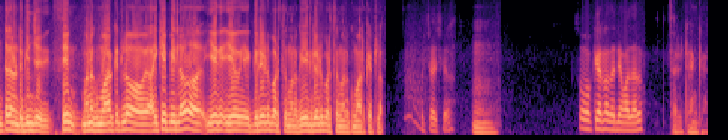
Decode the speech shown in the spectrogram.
ఉంటుంది అంట గింజది. సేమ్ మనకు మార్కెట్లో ఐకేపీలో ఏ ఏ గ్రేడ్ పడుతుంది మనకు? ఏ గ్రేడ్ పడుతుంది మనకు మార్కెట్లో. సో ఓకే అన్న ధన్యవాదాలు. సరే థ్యాంక్ యూ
